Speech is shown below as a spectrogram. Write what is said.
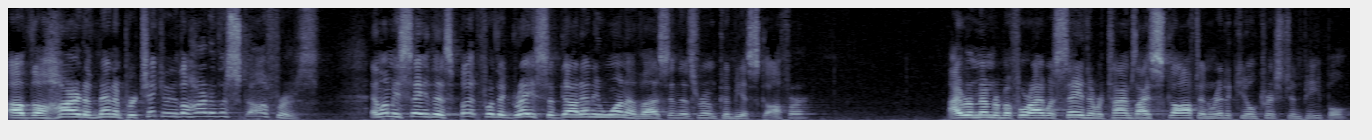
of the heart of men, and particularly the heart of the scoffers. And let me say this but for the grace of God, any one of us in this room could be a scoffer. I remember before I was saved, there were times I scoffed and ridiculed Christian people.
